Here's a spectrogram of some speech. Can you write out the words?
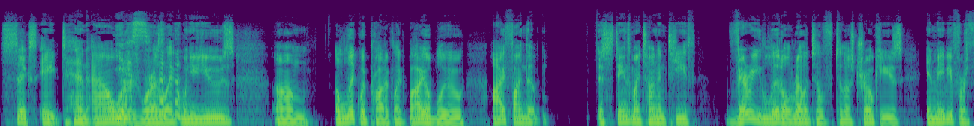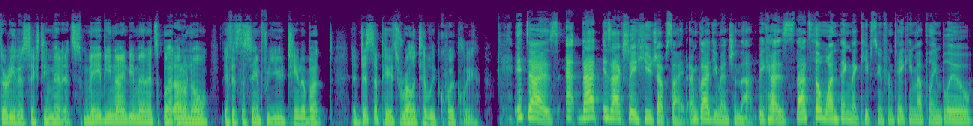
six, eight, ten hours. Yes. Whereas like when you use um, a liquid product like BioBlue, I find that it stains my tongue and teeth very little relative to those troches and maybe for 30 to 60 minutes, maybe 90 minutes, but I don't know if it's the same for you, Tyna, but it dissipates relatively quickly. It does. That is actually a huge upside. I'm glad you mentioned that because that's the one thing that keeps me from taking methylene blue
